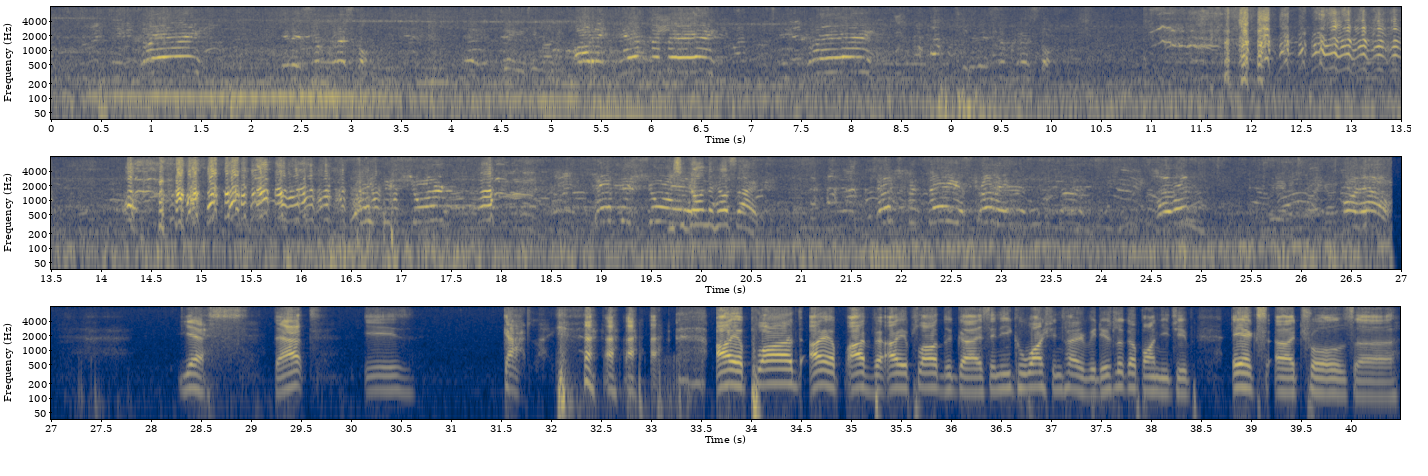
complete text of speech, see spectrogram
y cree en Jesucristo. Arrepiéntete y cree en Jesucristo. Life is short. Death is short. You should go on the hillside. Judgment day is coming. Heaven or hell? Yes, that is godlike. I applaud. I, I I applaud the guys, and you can watch the entire video. Just look up on YouTube. AX uh, trolls. Uh,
